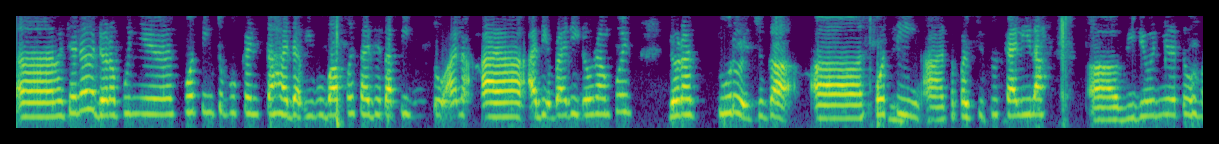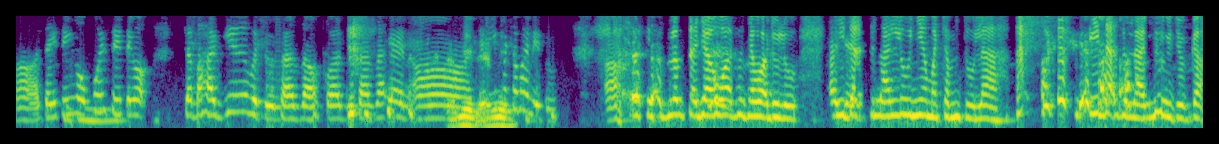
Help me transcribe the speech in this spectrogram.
uh, macam mana dia orang punya sporting tu bukan terhadap ibu bapa saja tapi untuk anak uh, adik-beradik dia orang pun dia orang turut juga uh, sporting uh, seperti itu sekali lah uh, videonya tu uh, saya tengok pun saya tengok saya bahagia betul Sazah keluarga Sazah kan uh, amin, jadi amin. macam mana tu Ah. Okay, sebelum saya jawab, saya jawab dulu. Okay. Tidak selalunya macam itulah. Okay. Tidak selalu juga.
